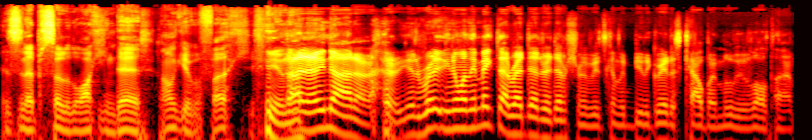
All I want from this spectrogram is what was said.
it's an episode of The Walking Dead. I don't give a fuck. You know, No, no, no, no. You know, when they make that Red Dead Redemption movie, it's going to be the greatest cowboy movie of all time.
